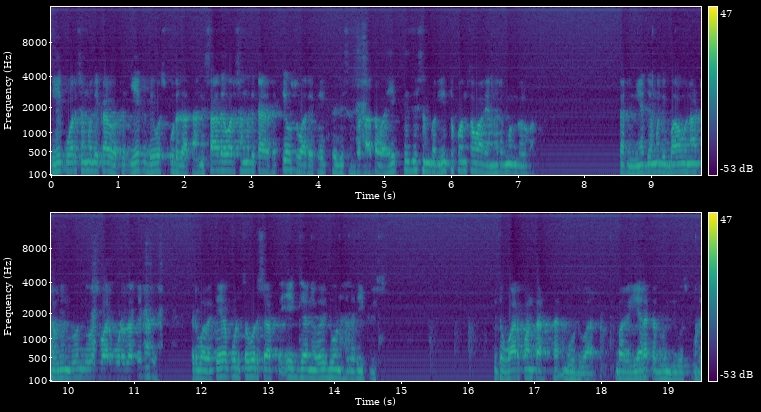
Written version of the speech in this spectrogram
लीप वर्षामध्ये काय होतं? एक दिवस पुढे जातं आणि साध्या वर्षामध्ये काय होतं? तेच वार येते. एकतीस डिसेंबरला. आता एकतीस डिसेंबर इथं कोणता वार येणार आहे? मंगळवार. कारण याच्यामध्ये बावन्न आठवडे दोन दिवस वार पुढे जाते ना तर बघा त्या पुढचं वर्ष असतं एक जानेवारी दोन हजार एकवीस. तिथं वार कोणता असता? बुधवार. बघा याला का दोन दिवस पुढे?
